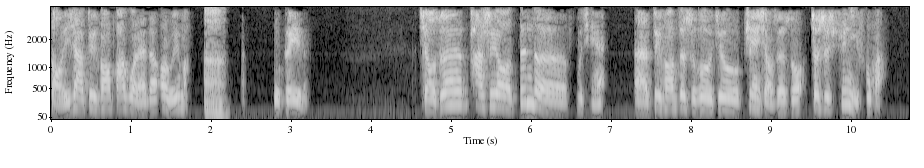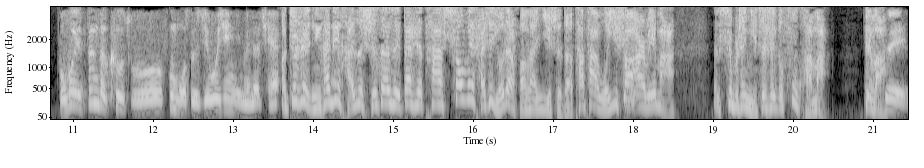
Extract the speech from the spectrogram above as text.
扫一下对方发过来的二维码，嗯，就可以了。小孙怕是要真的付钱。呃，对方这时候就骗小孙说这是虚拟付款，不会真的扣除父母手机微信里面的钱啊。就是你看这孩子十三岁，但是他稍微还是有点防范意识的，他怕我一刷二维码，是不是你这是一个付款码，对吧？对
